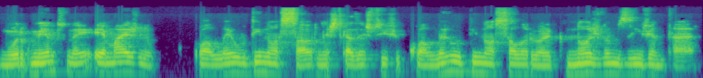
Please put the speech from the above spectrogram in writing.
no argumento, né? É mais no qual é o dinossauro, neste caso em específico, qual é o dinossauro agora que nós vamos inventar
